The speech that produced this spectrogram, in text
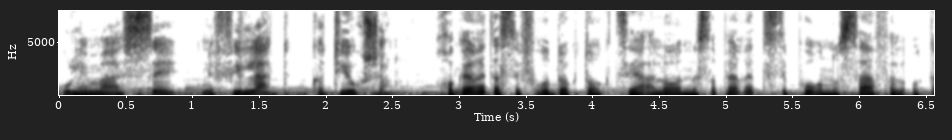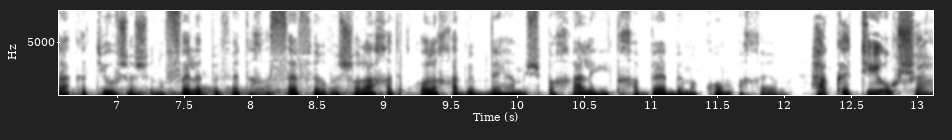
הוא למעשה נפילת קטיושה. חוקרת הספרות דוקטור קציעה אלון מספרת סיפור נוסף על אותה קטיושה שנופלת בפתח הספר ושולחת את כל אחד מבני המשפחה להתחבא במקום אחר. הקטיושה,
